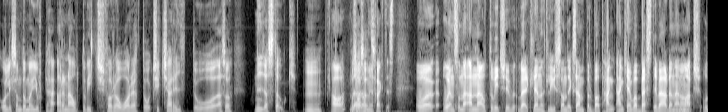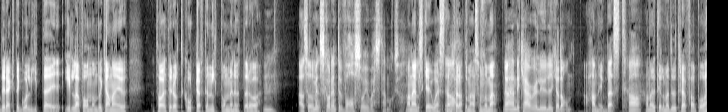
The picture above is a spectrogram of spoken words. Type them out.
och- liksom de har gjort det här Arnautovic förra året och Chicharito och alltså nya Stoke. Mm. Ja, På det så är de sätt. ju faktiskt. Och, och en sån där Arnautovic är verkligen ett lysande exempel på att han, han kan ju vara bäst i världen en Ja. match och direkt det går lite illa för honom, då kan han ju ta ett rött kort efter 19 minuter och Alltså, Men ska det inte vara så i West Ham också? man älskar ju West Ham Ja. för att de är som de är. Ja, Andy Carroll är ju likadan. Han är ju bäst. Ja, Han har ju till och med du träffat på.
